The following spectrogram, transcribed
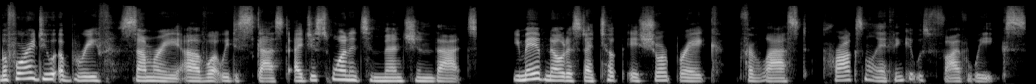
Before I do a brief summary of what we discussed, I just wanted to mention that you may have noticed I took a short break for the last approximately, I think it was five weeks.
